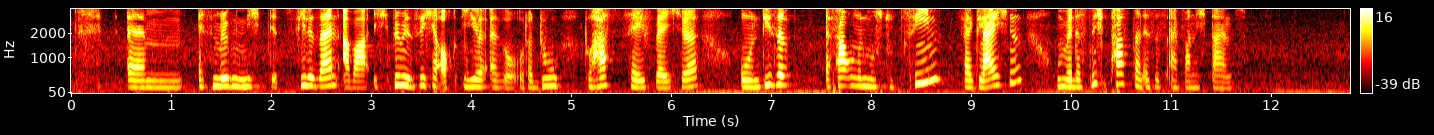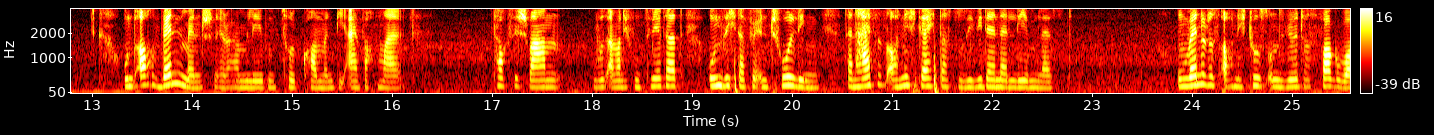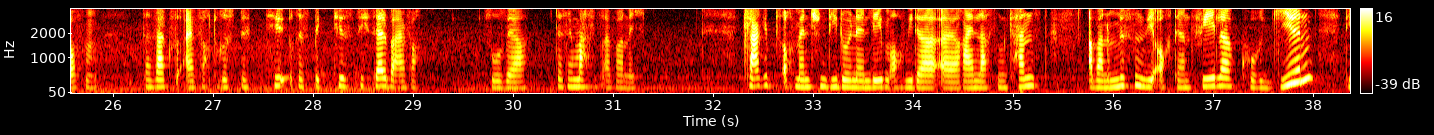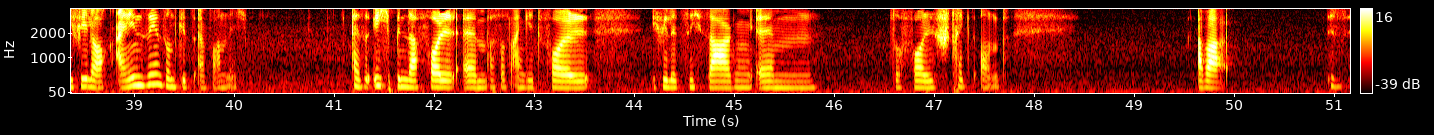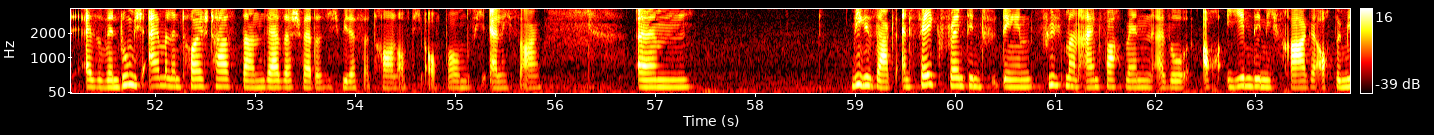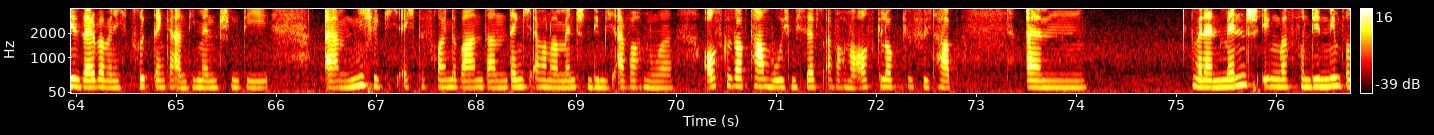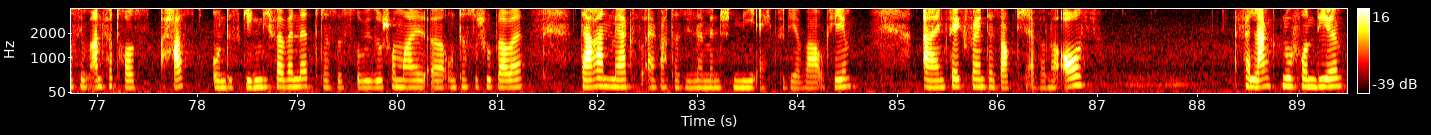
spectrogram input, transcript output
Ähm, es mögen nicht jetzt viele sein, aber ich bin mir sicher, auch ihr, also oder du, du hast safe welche. Und diese Erfahrungen musst du ziehen, vergleichen. Und wenn das nicht passt, dann ist es einfach nicht deins. Und auch wenn Menschen in eurem Leben zurückkommen, die einfach mal toxisch waren, wo es einfach nicht funktioniert hat, und sich dafür entschuldigen, dann heißt es auch nicht gleich, dass du sie wieder in dein Leben lässt. Und wenn du das auch nicht tust und dir wird was vorgeworfen, dann sagst du einfach, du respektierst dich selber einfach so sehr. Deswegen machst du es einfach nicht. Klar gibt es auch Menschen, die du in dein Leben auch wieder äh, reinlassen kannst, aber dann müssen sie auch deren Fehler korrigieren, die Fehler auch einsehen, sonst geht es einfach nicht. Also ich bin da voll, ähm, was das angeht, voll, ich will jetzt nicht sagen, ähm, so voll strikt und aber also wenn du mich einmal enttäuscht hast, dann sehr, sehr schwer, dass ich wieder Vertrauen auf dich aufbaue, muss ich ehrlich sagen. Ähm, wie gesagt, ein Fake Friend, den, den fühlt man einfach, wenn, also auch jeden, den ich frage, auch bei mir selber, wenn ich zurückdenke an die Menschen, die ähm, nicht wirklich echte Freunde waren, dann denke ich einfach nur an Menschen, die mich einfach nur ausgesaugt haben, wo ich mich selbst einfach nur ausgelockt gefühlt habe. Ähm, wenn ein Mensch irgendwas von dir nimmt, was du ihm anvertraut hast und es gegen dich verwendet, das ist sowieso schon mal äh, unterste Schublade, daran merkst du einfach, dass dieser Mensch nie echt zu dir war, okay? Ein Fake Friend, der saugt dich einfach nur aus, verlangt nur von dir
